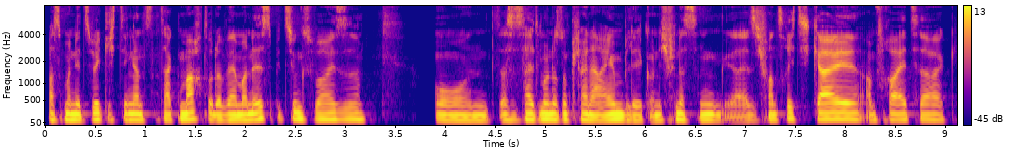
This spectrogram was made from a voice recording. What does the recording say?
was man jetzt wirklich den ganzen Tag macht oder wer man ist, beziehungsweise. Und das ist halt immer nur so ein kleiner Einblick. Und ich finde das dann, also ich fand es richtig geil am Freitag,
